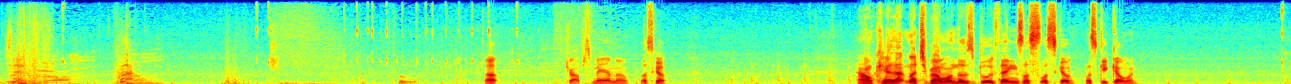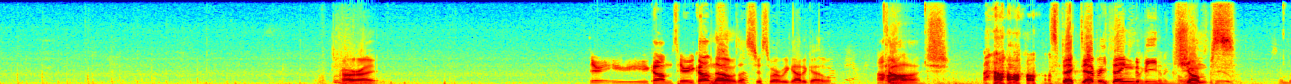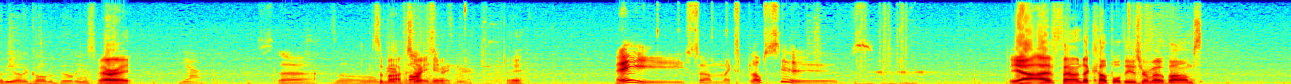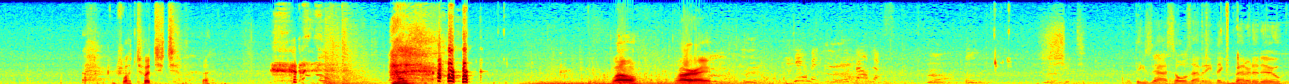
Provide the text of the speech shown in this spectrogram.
Oh. Drop some ammo. Let's go. I don't care that much about one of those blue things. Let's let's go. Let's get going. All right. There, here he comes. Here he comes. No, that's just where we gotta go. Uh-huh. Gosh. Expect everything to be jumps. somebody ought to call the building inspector. All right. Yeah. uh, little, little It's a weird box right here. Yeah. Hey, some explosives. Yeah, I've found a couple of these remote bombs. What what you do? well, all right. Damn it! Found us. Shit. Don't these assholes have anything better to do?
